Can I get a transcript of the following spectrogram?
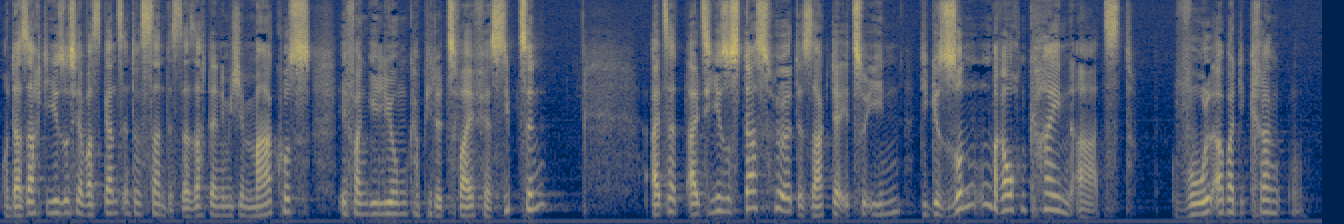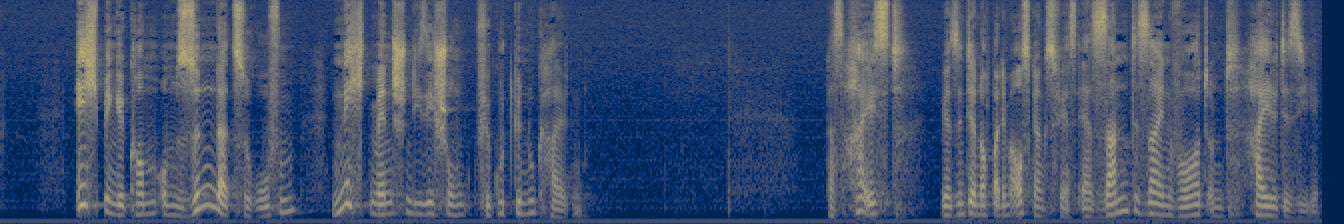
Und da sagt Jesus ja was ganz Interessantes. Da sagt er nämlich im Markus Evangelium Kapitel 2 Vers 17, als, er, als Jesus das hörte, sagte er zu ihnen, die Gesunden brauchen keinen Arzt, wohl aber die Kranken. Ich bin gekommen, um Sünder zu rufen, nicht Menschen, die sich schon für gut genug halten. Das heißt, wir sind ja noch bei dem Ausgangsvers, er sandte sein Wort und heilte sie.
